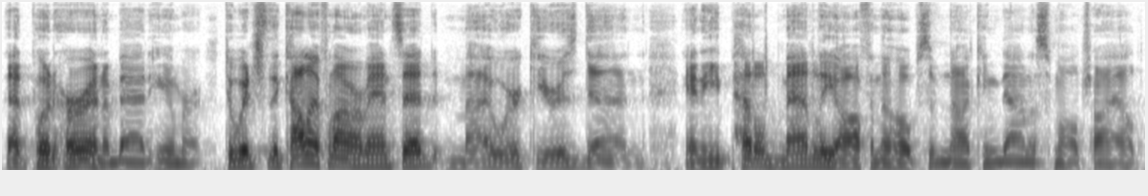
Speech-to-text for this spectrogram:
That put her in a bad humor. To which the cauliflower man said, My work here is done, and he pedaled madly off in the hopes of knocking down a small child.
